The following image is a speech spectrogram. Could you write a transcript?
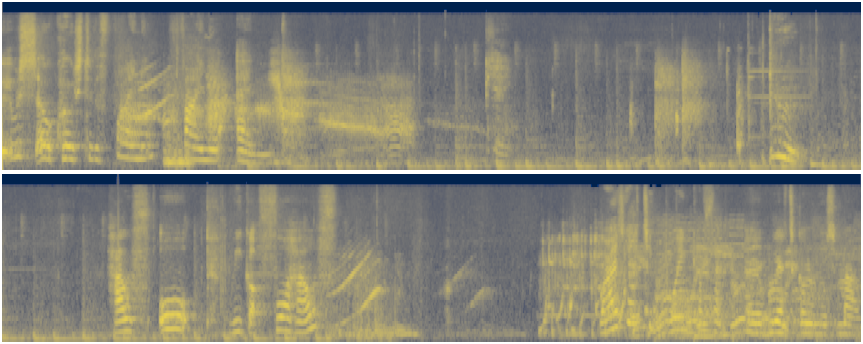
It was so close to the final, final end. Okay. Boom. Health up. We got four health. Why is to blink effect? Uh, we have to go in his mouth.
